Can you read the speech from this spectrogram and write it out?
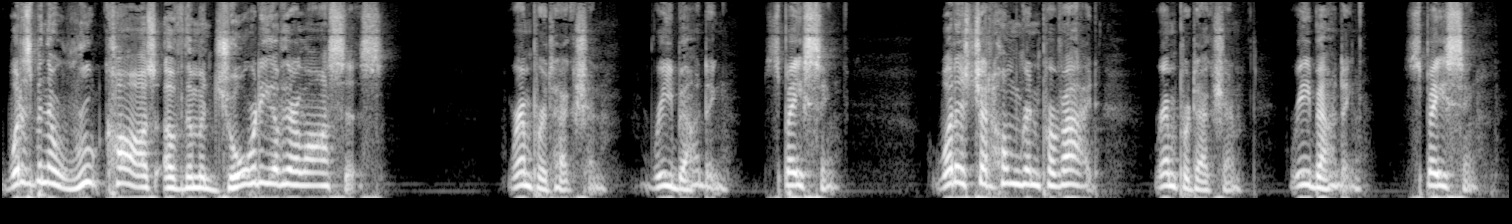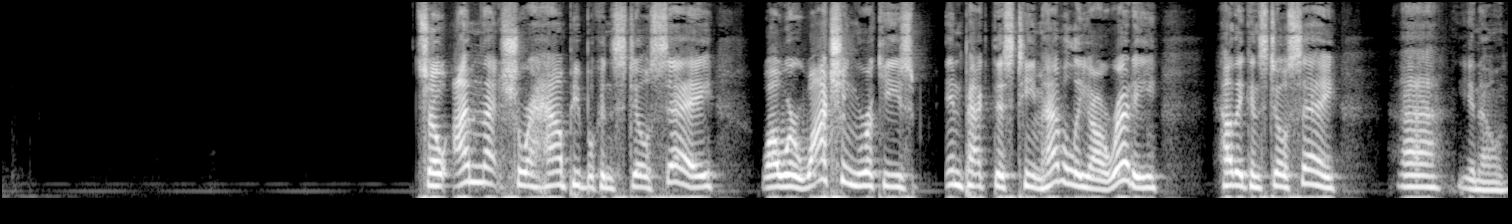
What has been the root cause of the majority of their losses? Rim protection, rebounding, spacing. What does Chet Holmgren provide? Rim protection, rebounding, spacing. So I'm not sure how people can still say, while we're watching rookies impact this team heavily already, how they can still say, uh, you know,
